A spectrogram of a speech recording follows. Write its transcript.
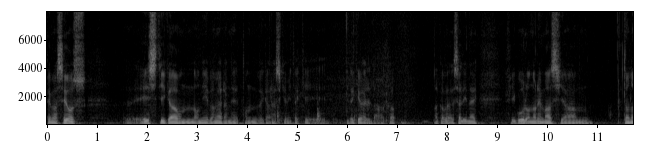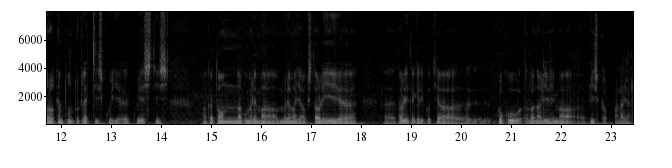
tema seos Eestiga on, on nii ebamäärane, et on väga raske midagi, midagi öelda, aga aga selline figuur on olemas ja ta on rohkem tuntud Lätis kui, kui Eestis, aga ta on nagu mõlema, mõlema jaoks, ta oli, ta oli tegelikult ja kogu Vana-Liivimaa piiskop omal ajal.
